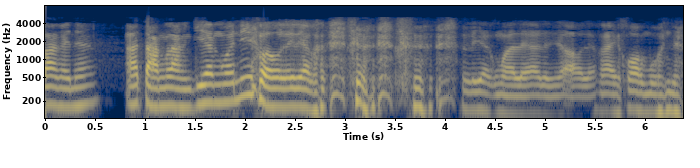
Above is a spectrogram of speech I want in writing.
ว่าไงนะอาต่างหลังเกียงวันนี้เราเลยเรียกเรียกมาแล้วเดี๋ยวเอาแล้วให้ข้อมูลใหญ่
